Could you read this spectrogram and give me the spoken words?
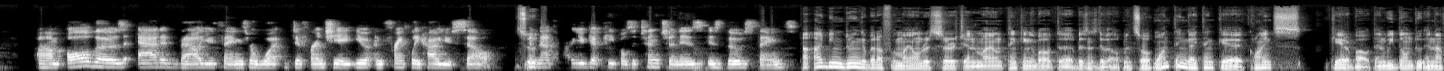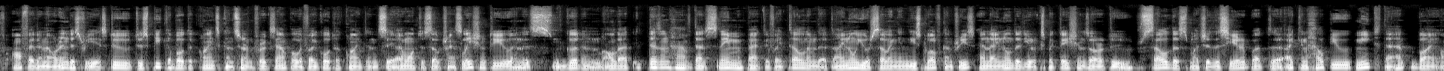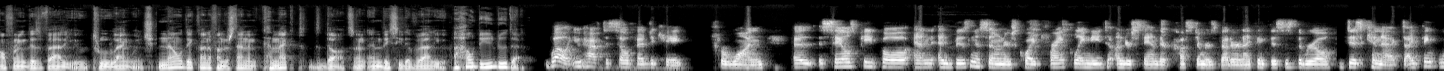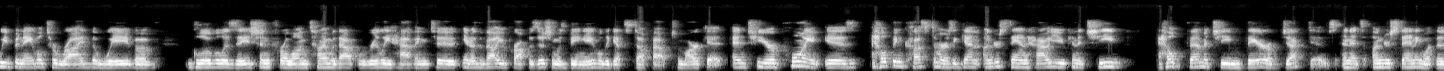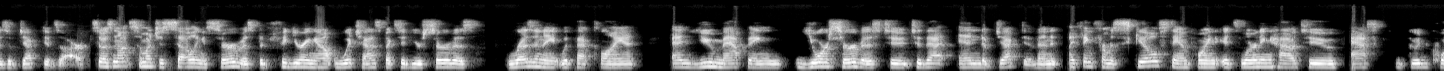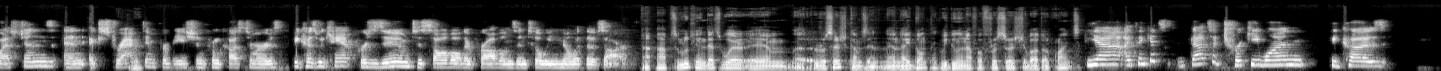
Um, all those added value things are what differentiate you and frankly how you sell. So, and that's how you get people's attention is is those things. I've been doing a bit of my own research and my own thinking about uh, business development. So one thing I think uh, clients care about and we don't do enough of it in our industry is to to speak about the client's concern. For example if i go to a client and say i want to sell translation to you and it's good and all that it doesn't have that same impact if i tell them that i know you're selling in these 12 countries and i know that your expectations are to sell this much this year but uh, i can help you meet that by offering this value through language. Now they kind of understand and connect the dots and, and they see the value. How do you do that? Well you have to self-educate for one uh, salespeople and, and business owners, quite frankly, need to understand their customers better. And I think this is the real disconnect. I think we've been able to ride the wave of globalization for a long time without really having to, you know, the value proposition was being able to get stuff out to market. And to your point is helping customers again understand how you can achieve help them achieve their objectives and it's understanding what those objectives are. So it's not so much as selling a service, but figuring out which aspects of your service resonate with that client and you mapping your service to to that end objective and it, i think from a skill standpoint it's learning how to ask good questions and extract mm-hmm. information from customers because we can't presume to solve all their problems until we know what those are. Uh, absolutely. And that's where um, uh, research comes in. And I don't think we do enough of research about our clients. Yeah, I think it's that's a tricky one because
